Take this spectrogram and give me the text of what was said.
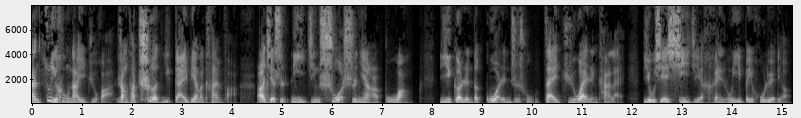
但最后那一句话让他彻底改变了看法，而且是历经数十年而不忘。一个人的过人之处，在局外人看来。有些细节很容易被忽略掉，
